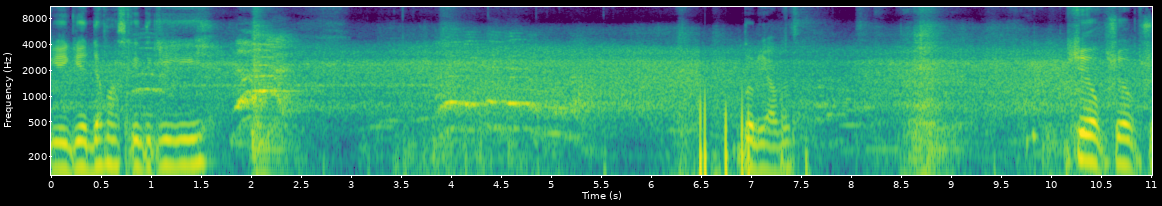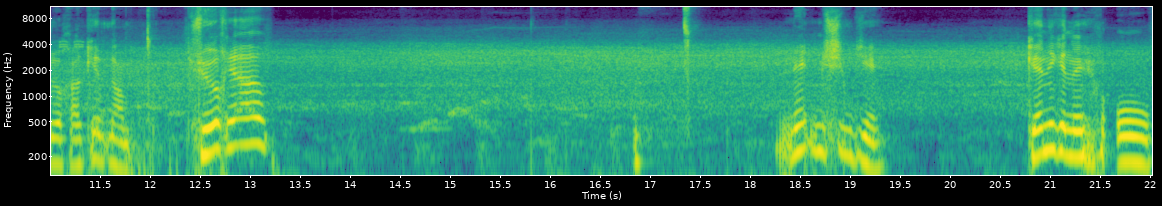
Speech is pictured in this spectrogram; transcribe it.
Giy giy defans giydi giy. Dur ya dur. Bir şey yok bir şey yok bir şey yok hakem ya. Bir şey yok ya. Ne etmişim ki? Kendi kendine of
